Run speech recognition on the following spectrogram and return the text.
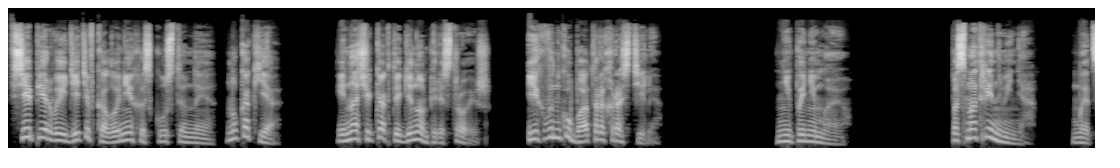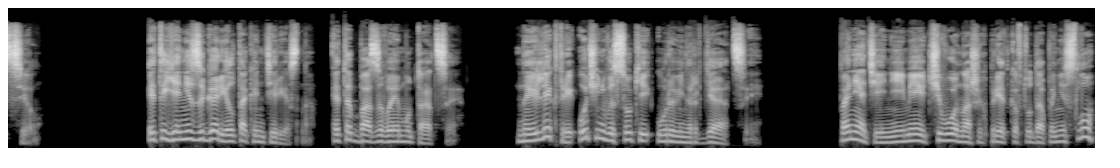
Все первые дети в колониях искусственные, ну как я. Иначе как ты геном перестроишь? Их в инкубаторах растили. Не понимаю. Посмотри на меня. Мэт сел. Это я не загорел так интересно. Это базовая мутация. На электре очень высокий уровень радиации. Понятия не имею, чего наших предков туда понесло,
